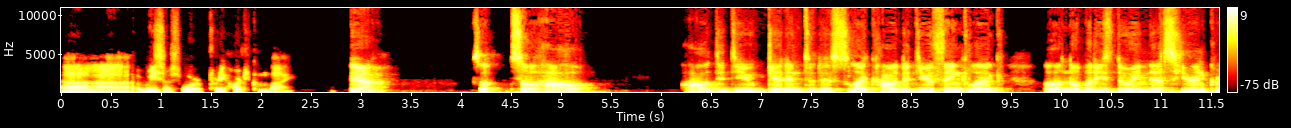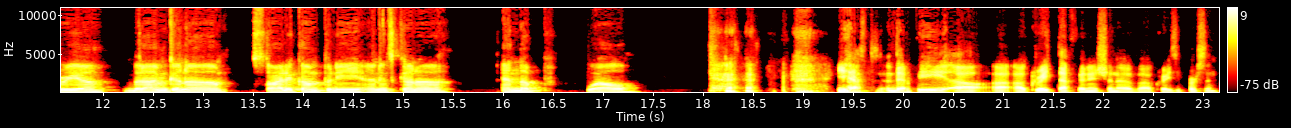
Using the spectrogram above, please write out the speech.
uh, resources were pretty hard to come by. Yeah. So so how how did you get into this? Like, how did you think like, oh, nobody's doing this here in Korea, but I'm gonna start a company and it's gonna end up well yeah that'd be uh, a, a, great definition of a crazy person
